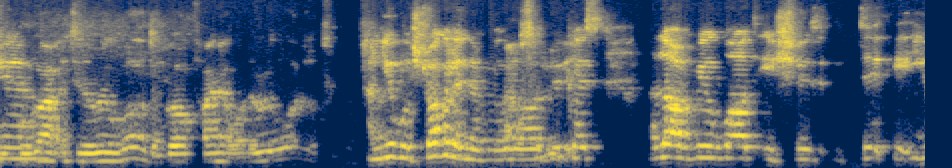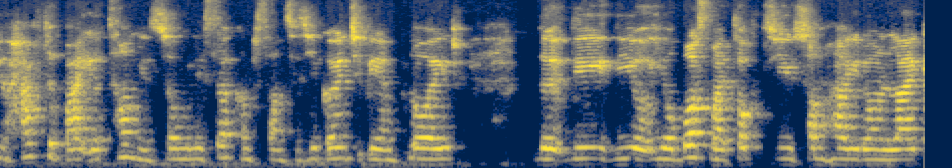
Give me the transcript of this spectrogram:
you can go out into the real world and go and find out what the real world looks like. And you will struggle in the real world because a lot of real world issues you have to bite your tongue in so many circumstances. You're going to be employed. The, the, the your, your boss might talk to you somehow you don't like.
